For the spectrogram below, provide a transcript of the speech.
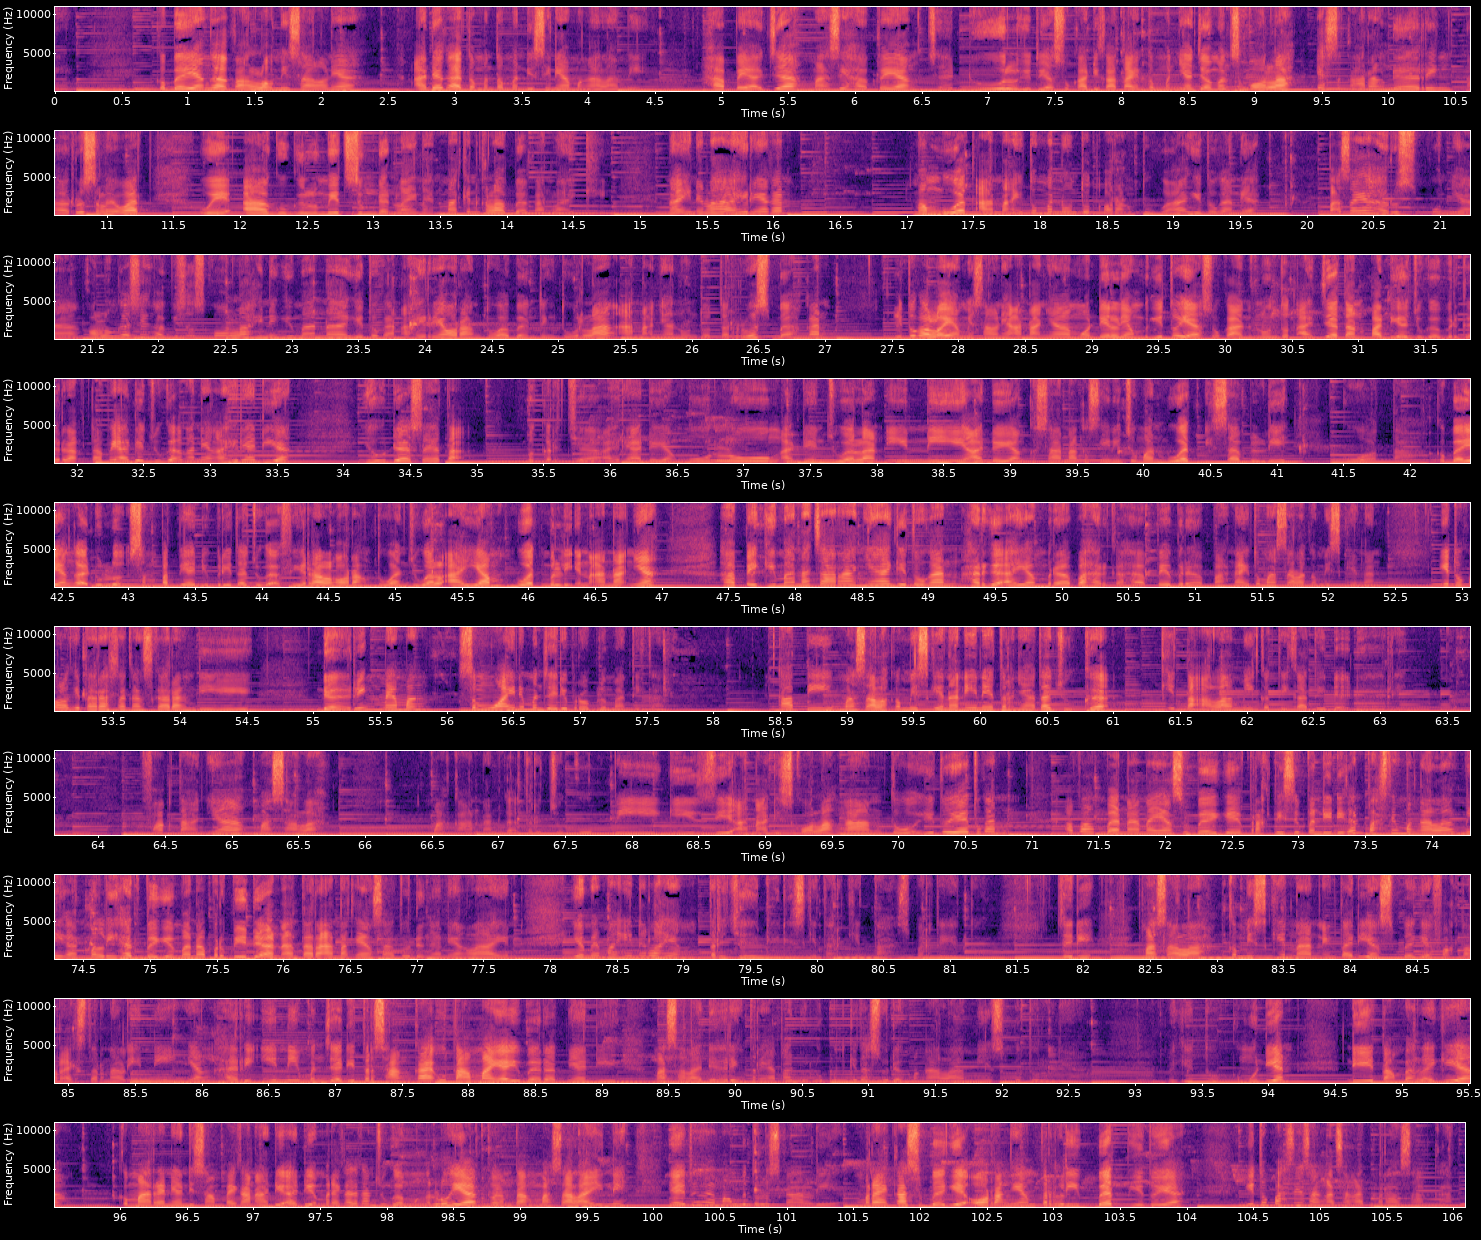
Kebayang nggak kalau misalnya ada nggak teman-teman di sini yang mengalami HP aja masih HP yang jadul gitu ya suka dikatain temennya zaman sekolah eh sekarang daring harus lewat WA Google Meet Zoom dan lain-lain makin kelabakan lagi nah inilah akhirnya kan membuat anak itu menuntut orang tua gitu kan ya. Pak saya harus punya. Kalau enggak saya nggak bisa sekolah. Ini gimana gitu kan. Akhirnya orang tua banting tulang anaknya nuntut terus. Bahkan itu kalau yang misalnya anaknya model yang begitu ya suka nuntut aja tanpa dia juga bergerak. Tapi ada juga kan yang akhirnya dia ya udah saya tak bekerja. Akhirnya ada yang mulung ada yang jualan ini ada yang ke sana ke sini cuman buat bisa beli kuota. Kebayang nggak dulu sempat ya di berita juga viral orang tua jual ayam buat beliin anaknya? HP gimana caranya gitu kan? Harga ayam berapa harga HP berapa? Nah itu masalah kemiskinan. Itu kalau kita rasakan sekarang di daring memang semua ini menjadi problematika. Tapi masalah kemiskinan ini ternyata juga kita alami ketika tidak daring faktanya masalah makanan gak tercukupi gizi anak di sekolah ngantuk gitu ya itu kan apa Mbak Nana yang sebagai praktisi pendidikan pasti mengalami kan melihat bagaimana perbedaan antara anak yang satu dengan yang lain. Ya memang inilah yang terjadi di sekitar kita seperti itu. Jadi masalah kemiskinan yang tadi yang sebagai faktor eksternal ini yang hari ini menjadi tersangka utama ya ibaratnya di masalah daring ternyata dulu pun kita sudah mengalami sebetulnya. Begitu. Kemudian ditambah lagi ya kemarin yang disampaikan adik-adik mereka kan juga mengeluh ya tentang masalah ini ya itu memang betul sekali mereka sebagai orang yang terlibat gitu ya itu pasti sangat-sangat merasakan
